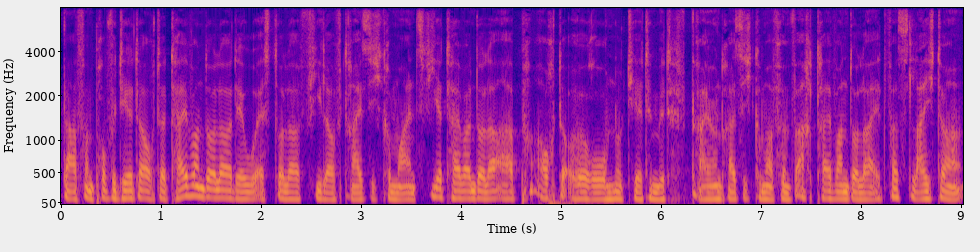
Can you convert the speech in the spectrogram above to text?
Davon profitierte auch der Taiwan-Dollar. Der US-Dollar fiel auf 30,14 Taiwan-Dollar ab. Auch der Euro notierte mit 33,58 Taiwan-Dollar etwas leichter.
